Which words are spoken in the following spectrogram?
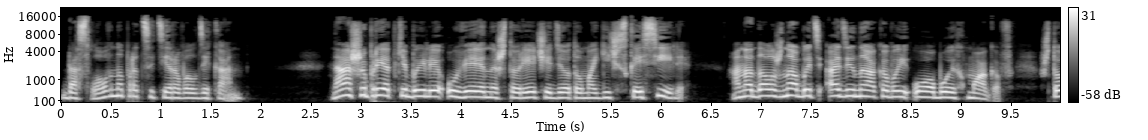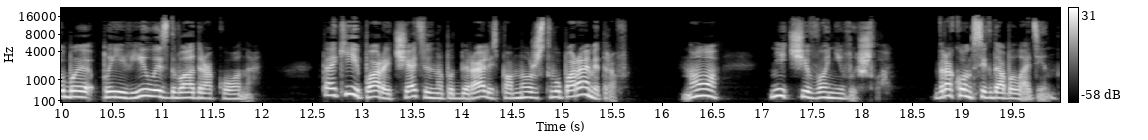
Дословно процитировал декан. Наши предки были уверены, что речь идет о магической силе. Она должна быть одинаковой у обоих магов, чтобы появилось два дракона. Такие пары тщательно подбирались по множеству параметров. Но ничего не вышло. Дракон всегда был один.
